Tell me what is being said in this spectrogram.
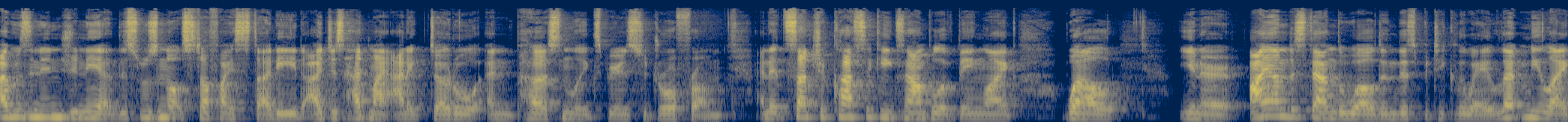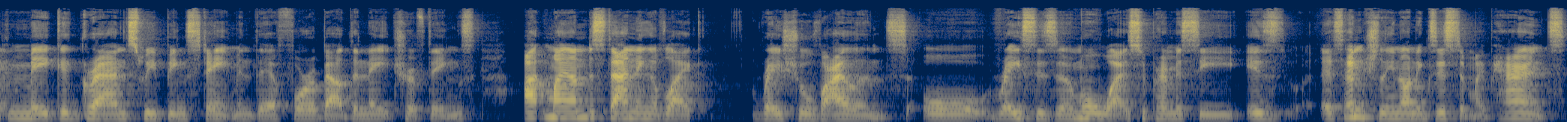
I was an engineer. This was not stuff I studied. I just had my anecdotal and personal experience to draw from. And it's such a classic example of being like, well, you know, I understand the world in this particular way. Let me like make a grand sweeping statement, therefore, about the nature of things. My understanding of like racial violence or racism or white supremacy is essentially non-existent. My parents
